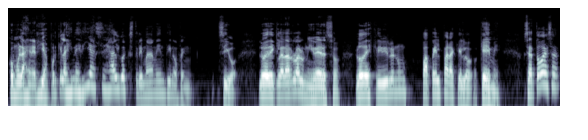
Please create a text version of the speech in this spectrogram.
como las energías, porque las energías es algo extremadamente inofensivo. Lo de declararlo al universo, lo de escribirlo en un papel para que lo queme. O sea, todas esas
